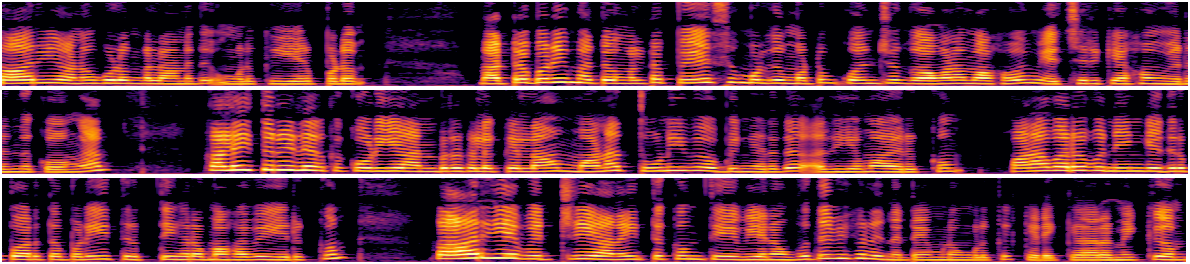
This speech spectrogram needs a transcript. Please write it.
காரிய அனுகூலங்களானது உங்களுக்கு ஏற்படும். மற்றபடி மற்றவங்கள்ட்ட பேசும்பொழுது மட்டும் கொஞ்சம் கவனமாகவும் எச்சரிக்கையாகவும் இருந்துக்கோங்க. கலைத்துறையில் இருக்கக்கூடிய அன்பர்களுக்கெல்லாம் மன துணிவு அப்படிங்கிறது அதிகமாக இருக்கும். பணவரவு நீங்கள் எதிர்பார்த்தபடி திருப்திகரமாகவே இருக்கும். காரிய வெற்றி அனைத்துக்கும் தேவையான உதவிகள் இந்த டைமில் உங்களுக்கு கிடைக்க ஆரம்பிக்கும்.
